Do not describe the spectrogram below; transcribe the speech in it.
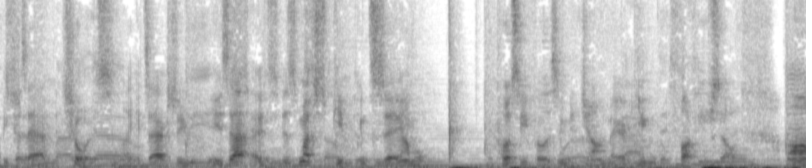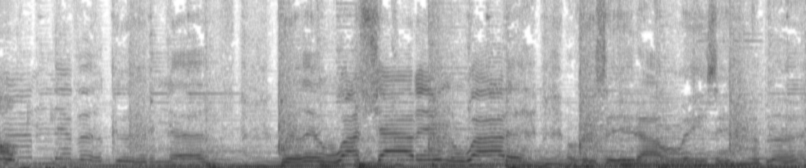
because I have the choice? Like, it's actually is that as much as people can say I'm a pussy for listening to John Mayer. You can go fuck yourself. Um, never good enough? Will it wash out in the water, or is it always in the blood?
